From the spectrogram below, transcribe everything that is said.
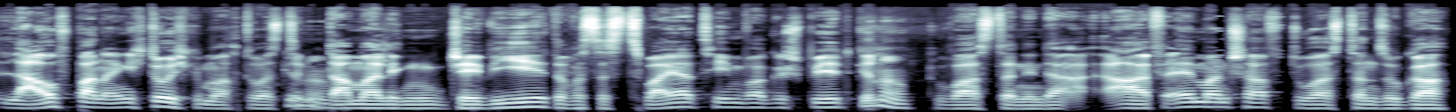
Laufbahn eigentlich durchgemacht. Du hast Genau. im damaligen JV, hast das Zweierteam war gespielt. Genau. Du warst dann in der AFL-Mannschaft, du hast dann sogar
